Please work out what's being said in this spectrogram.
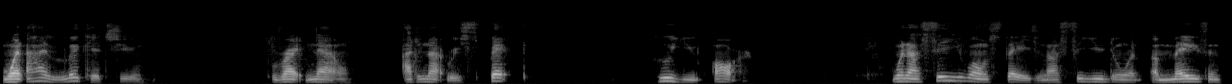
When I look at you right now, I do not respect who you are. When I see you on stage and I see you doing amazing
